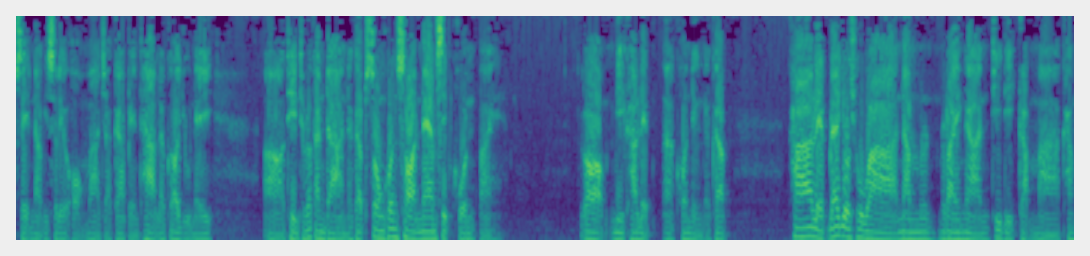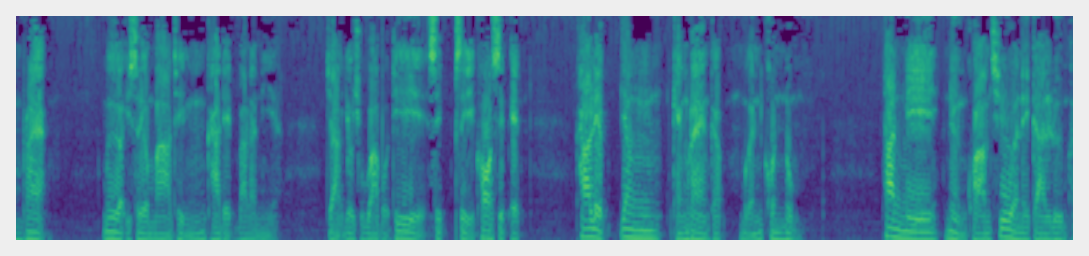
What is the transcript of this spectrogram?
เสสนำอิสราเอลออกมาจากการเป็นทาสแล้วก็อยู่ในถิ่นทุรกันดารนนะครับส่งคนสอนแนมสิบคนไป ก็มีคาเล็บคนหนึ่งนะครับ คาเล็บและโยชวานำรายงานที่ดีกลับมาครั้งแรก เมื่ออิสราเอลมาถึงคาเดตบาลาเนีย จากโยชวาบทที่ 14 ข้อ 11 คาเล็บยังแข็งแรงครับ เหมือนคนหนุ่ม ท่านมีหนึ่งความเชื่อในการลืมอ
